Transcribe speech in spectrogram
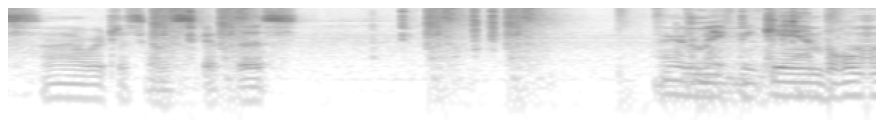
Uh, we're just gonna skip this. They're gonna make me gamble.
